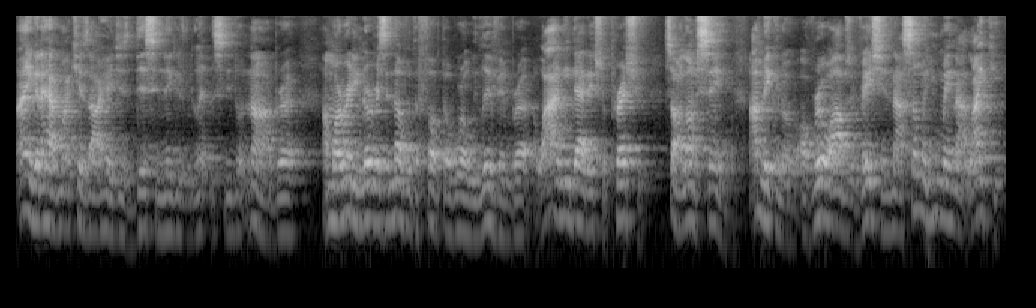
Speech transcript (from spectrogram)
I ain't gonna have my kids out here just dissing niggas relentlessly. Nah, bro. I'm already nervous enough with the fucked up world we live in, bro. Why I need that extra pressure? That's all I'm saying. I'm making a, a real observation. Now, some of you may not like it.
